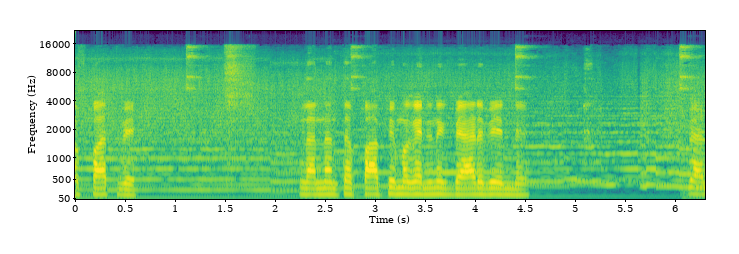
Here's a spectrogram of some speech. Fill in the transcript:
ತಪ್ಪಾತ್ವೆ ನನ್ನಂಥ ಪಾಪಿ ಮಗ ನಿನಗೆ ಬೇಡವೇ ಬೇ ಬೇಡ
